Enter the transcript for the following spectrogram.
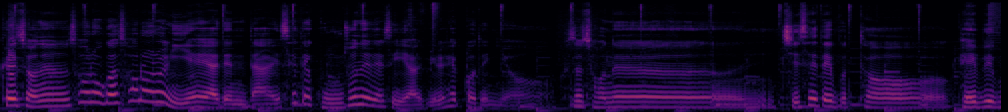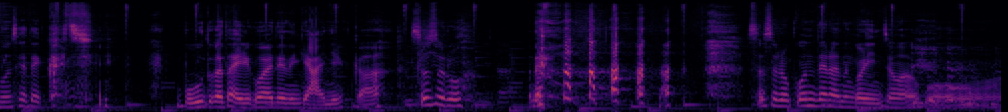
그래서 저는 서로가 서로를 이해해야 된다. 이 세대 공존에 대해서 이야기를 했거든요. 그래서 저는 지 세대부터 베이비붐 세대까지 모두가 다 읽어야 되는 게 아닐까. 스스로 네. 스스로 꼰대라는 걸 인정하고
